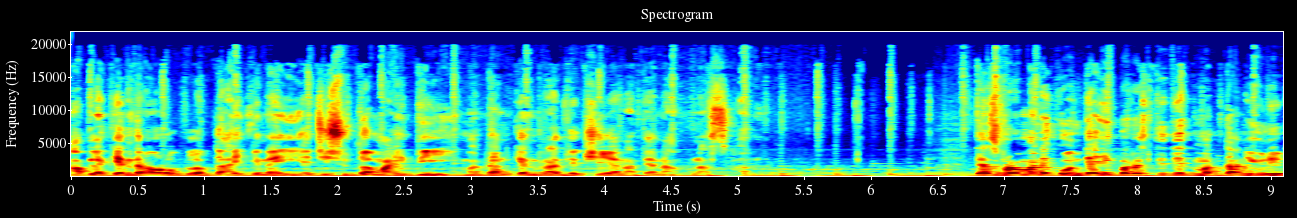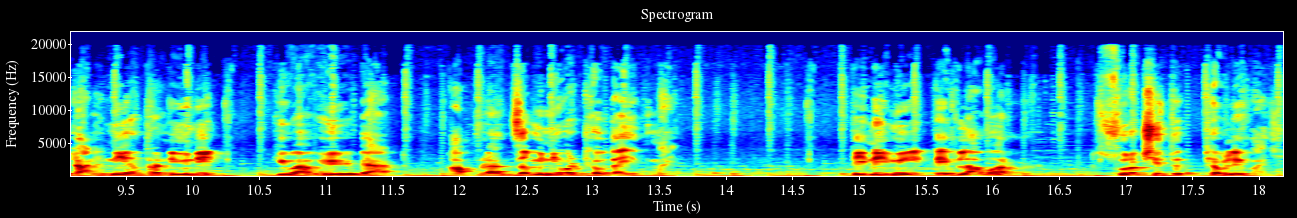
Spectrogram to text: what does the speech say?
आपल्या केंद्रावर उपलब्ध आहे की नाही याची सुद्धा माहिती मतदान केंद्राध्यक्ष या नात्यानं आपणास हवी. त्याचप्रमाणे कोणत्याही परिस्थितीत मतदान युनिट आणि नियंत्रण युनिट किंवा व्हीव्हीपॅट आपल्या जमिनीवर ठेवता येत नाही. ते नेहमी टेबलावर सुरक्षित ठेवले पाहिजे.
